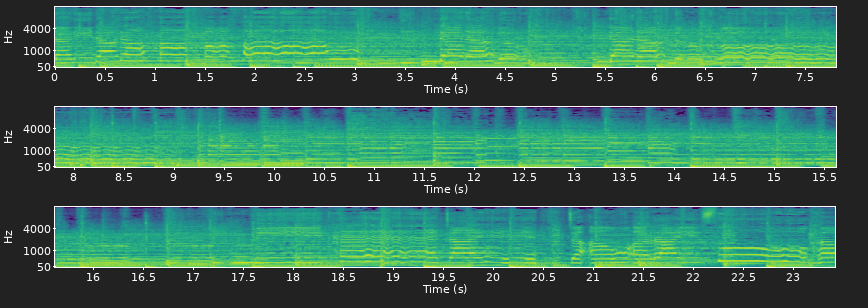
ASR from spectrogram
ดาดีดาดาโอ้โอ้ดาดาด da da do. มีแค่ใจจะเอาอะไรสู้เขา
